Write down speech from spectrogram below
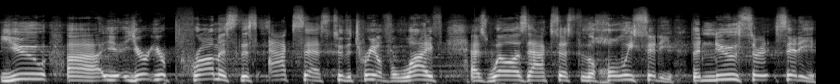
you, uh, you're, you're promised this access to the tree of life as well as access access to the holy city, the new city,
